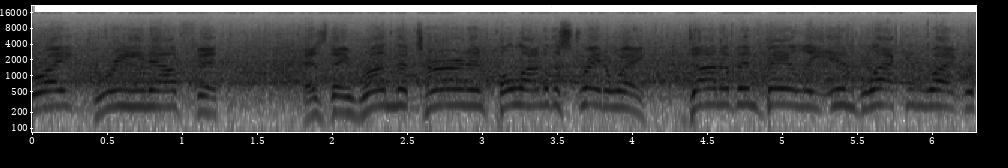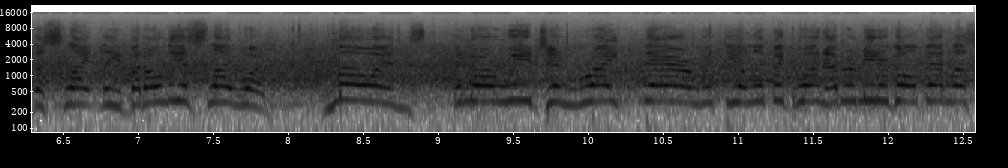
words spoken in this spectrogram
bright green outfit as they run the turn and pull onto the straightaway. Donovan Bailey in black and white with a slight lead, but only a slight one. Moens, the Norwegian, right there with the Olympic 100 meter gold medalist.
